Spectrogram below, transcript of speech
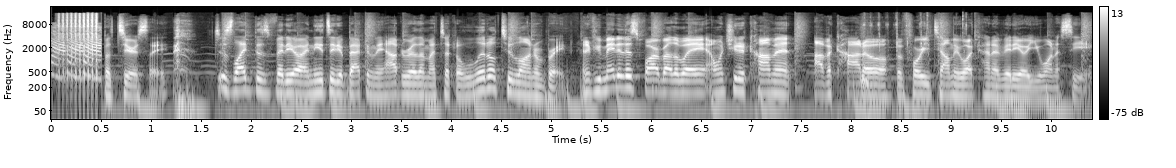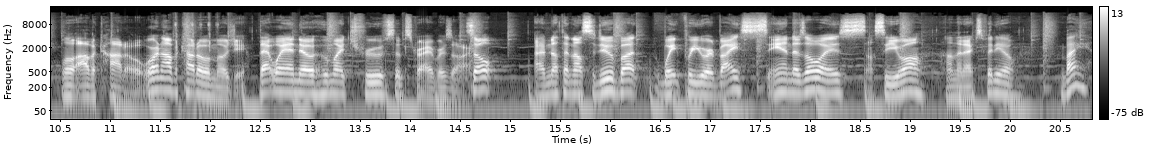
But seriously, just like this video. I need to get back in the algorithm. I took a little too long of a break. And if you made it this far, by the way, I want you to comment avocado before you tell me what kind of video you want to see. A little avocado or an avocado emoji. That way I know who my true subscribers are. So I have nothing else to do but wait for your advice. And as always, I'll see you all on the next video. Bye.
